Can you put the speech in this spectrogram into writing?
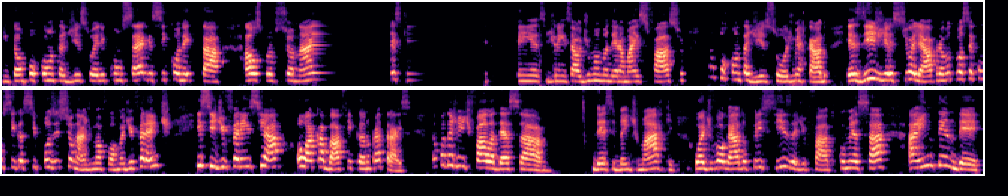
Então, por conta disso, ele consegue se conectar aos profissionais que tem esse diferencial de uma maneira mais fácil. Então, por conta disso, hoje o mercado exige esse olhar para que você consiga se posicionar de uma forma diferente e se diferenciar ou acabar ficando para trás. Então, quando a gente fala dessa desse benchmark, o advogado precisa, de fato, começar a entender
